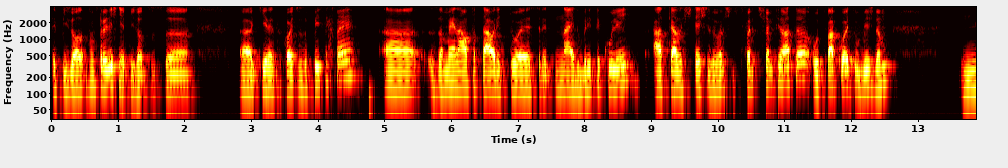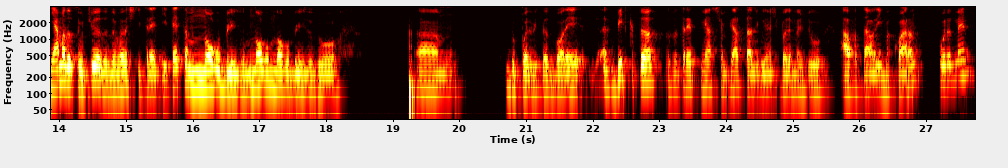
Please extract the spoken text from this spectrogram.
епизод, в предишния епизод с а, а, Кирета, който записахме. А, за мен Алфа Таурито е сред най-добрите коли. Аз казах, че те ще завършат четвърти шампионата. От това, което виждам, няма да се очудя да завършат и трети. Те са много близо, много, много близо до, ам, до първите отбори. Битката за третото място шампионата тази година ще бъде между Алфа Таури и Макларен, според мен.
